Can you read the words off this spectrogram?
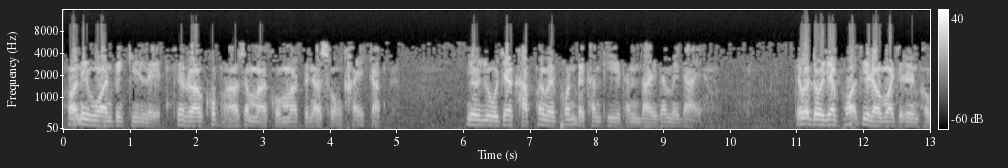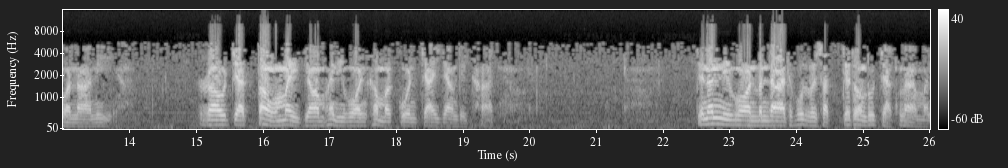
เพราะนิวรณ์เป็นกิเลสที่เราคบหาสมาคมมาเป็นอสงไขยกับอยู่ๆจะขับให้มันพ้นไปทันทีทันใดนั้นไม่ได้ แต่ว่าโดยเฉพาะที่เรามาเจริญภาวนานี่เราจะต้องไม่ยอมให้นิวรณ์เข้ามากวนใจอย่างเด็ดขาด ฉะนั้นนิวรณ์บรรดาทพุทธบริษัทจะต้องรู้จักหน้ามัน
